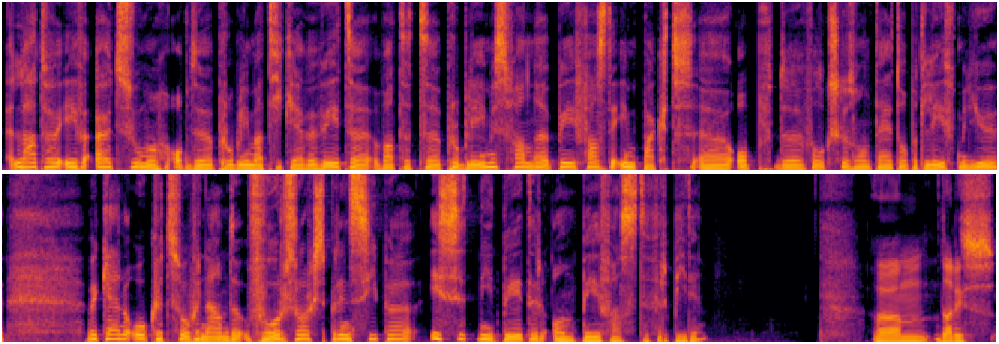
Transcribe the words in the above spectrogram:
laten we even uitzoomen op de problematiek. We weten wat het uh, probleem is van de PFAS, de impact uh, op de volksgezondheid, op het leefmilieu. We kennen ook het zogenaamde voorzorgsprincipe. Is het niet beter om PFAS te verbieden? Um, dat is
